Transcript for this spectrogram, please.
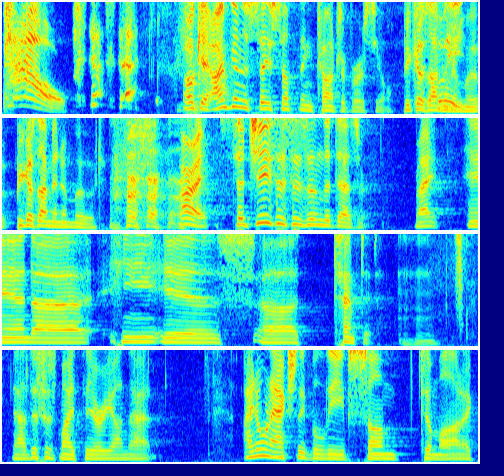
Pow! okay, I'm going to say something controversial because I'm Please. in a mood. Because I'm in a mood. All right, so Jesus is in the desert, right? And uh, he is uh, tempted. Mm-hmm. Now, this is my theory on that. I don't actually believe some demonic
